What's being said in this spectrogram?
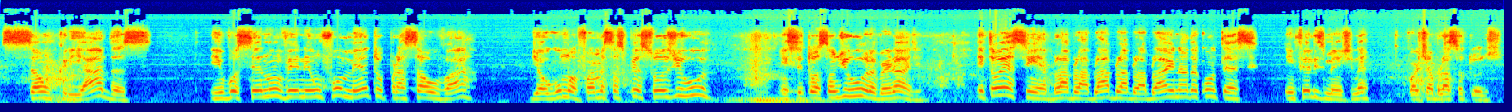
são criadas e você não vê nenhum fomento para salvar de alguma forma essas pessoas de rua, em situação de rua, na é verdade. Então é assim, é blá blá blá blá blá blá e nada acontece. Infelizmente, né? Forte abraço a todos.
